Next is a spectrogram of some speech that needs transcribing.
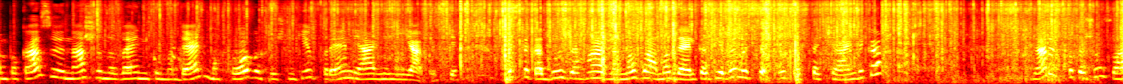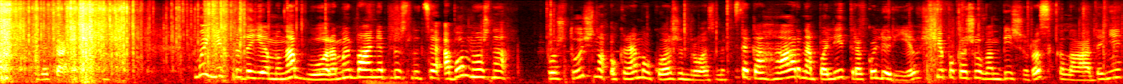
Вам показую нашу новеньку модель махрових рушників преміальної якості. Ось така дуже гарна нова моделька з'явилася у постачальника. Зараз покажу вам детальніше. Ми їх продаємо наборами баня плюс лице, або можна поштучно окремо кожен розмір. Така гарна палітра кольорів. Ще покажу вам більш розкладені.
